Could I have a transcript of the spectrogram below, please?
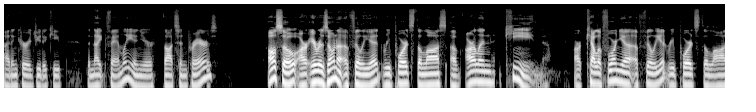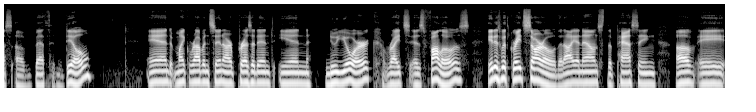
I'd encourage you to keep the Knight family in your thoughts and prayers. Also, our Arizona affiliate reports the loss of Arlen Keene. Our California affiliate reports the loss of Beth Dill. And Mike Robinson, our president in New York, writes as follows It is with great sorrow that I announce the passing of a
